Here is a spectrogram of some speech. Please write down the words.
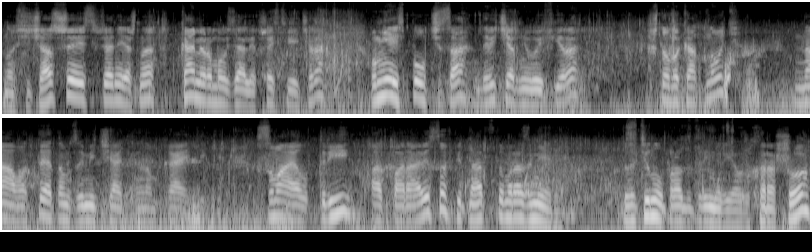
Но сейчас 6, конечно. Камеру мы взяли в 6 вечера. У меня есть полчаса до вечернего эфира, чтобы катнуть на вот этом замечательном кайтике. Смайл 3 от Парависа в 15 размере. Затянул, правда, триммер я уже хорошо.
